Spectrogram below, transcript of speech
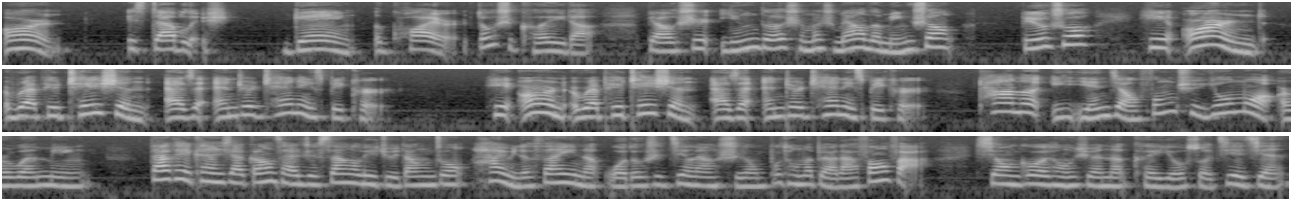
earn、establish、gain、acquire 都是可以的，表示赢得什么什么样的名声。比如说，He earned a reputation as an entertaining speaker. He earned a reputation as an entertaining speaker. 他呢以演讲风趣幽默而闻名。大家可以看一下刚才这三个例句当中，汉语的翻译呢，我都是尽量使用不同的表达方法，希望各位同学呢可以有所借鉴。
